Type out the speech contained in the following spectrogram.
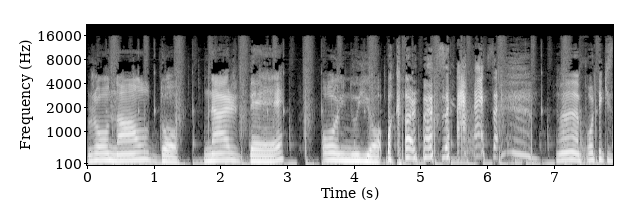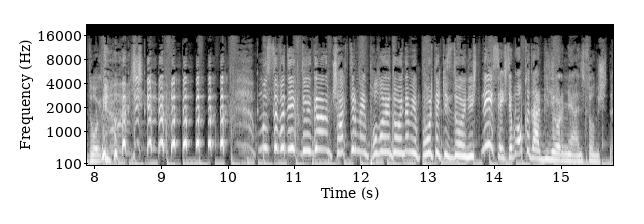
Ronaldo. Nerede oynuyor? Bakar mısın? ha, Portekiz'de oynuyor. Ki Duygu Hanım çaktırmayın Polonya'da oynamıyor Portekiz'de oynuyor işte. Neyse işte o kadar biliyorum yani sonuçta.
